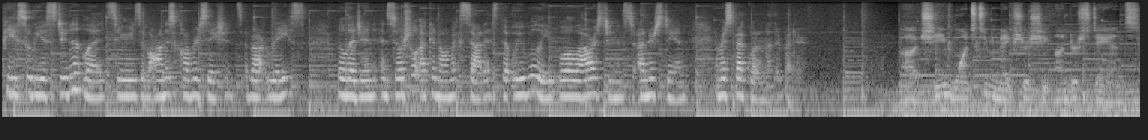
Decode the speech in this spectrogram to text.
PEACE will be a student-led series of honest conversations about race, religion, and social economic status that we believe will allow our students to understand and respect one another better. Uh, she wants to make sure she understands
